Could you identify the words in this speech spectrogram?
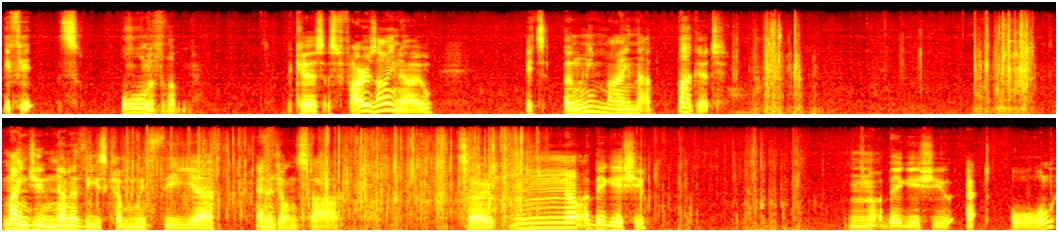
if it's all of them. Because as far as I know, it's only mine that are buggered. Mind you, none of these come with the uh, Energon star. So, not a big issue. Not a big issue at all.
